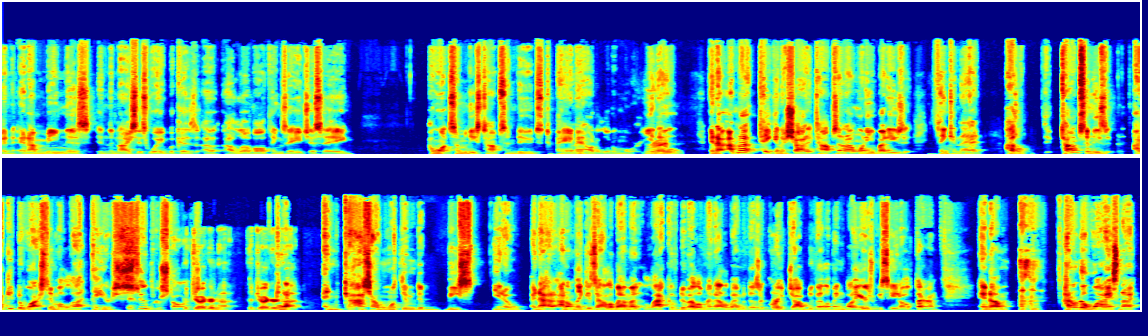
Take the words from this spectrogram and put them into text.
and and I mean this in the nicest way because I, I love all things AHSA. I want some of these Thompson dudes to pan out a little more, you right. know. And I, am not taking a shot at Thompson. I don't want anybody who's thinking that. I Thompson is. I get to watch them a lot. They are yeah. superstars. The juggernaut. The juggernaut. And, I, and, gosh, I want them to be. You know, and I, I, don't think it's Alabama lack of development. Alabama does a great job developing players. We see it all the time. And um, I don't know why it's not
